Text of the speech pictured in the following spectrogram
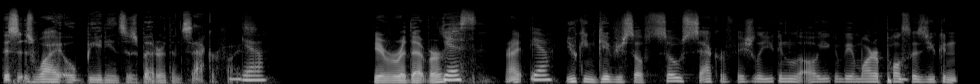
This is why obedience is better than sacrifice. Yeah. Have you ever read that verse? Yes. Right? Yeah. You can give yourself so sacrificially. You can oh, you can be a martyr. Paul Mm. says you can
